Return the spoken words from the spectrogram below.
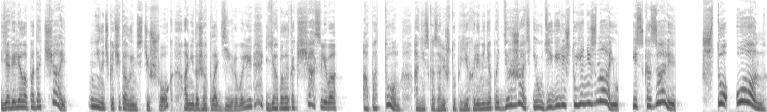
я велела подать чай. Ниночка читала им стишок, они даже аплодировали, я была так счастлива. А потом они сказали, что приехали меня поддержать, и удивились, что я не знаю, и сказали, что он...»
